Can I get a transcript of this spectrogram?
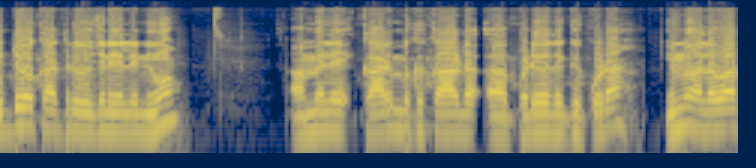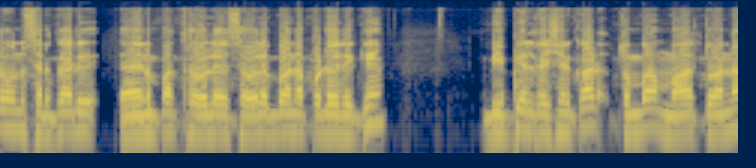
ಉದ್ಯೋಗ ಖಾತ್ರಿ ಯೋಜನೆಯಲ್ಲಿ ನೀವು ಆಮೇಲೆ ಕಾರ್ಮಿಕ ಕಾರ್ಡ್ ಪಡೆಯೋದಕ್ಕೆ ಕೂಡ ಇನ್ನೂ ಹಲವಾರು ಒಂದು ಸರ್ಕಾರಿ ಏನಪ್ಪಾ ಅಂತ ಸೌಲ ಸೌಲಭ್ಯವನ್ನು ಪಡೆಯೋದಕ್ಕೆ B P L ration card ತುಂಬ ಮಹತ್ವನ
